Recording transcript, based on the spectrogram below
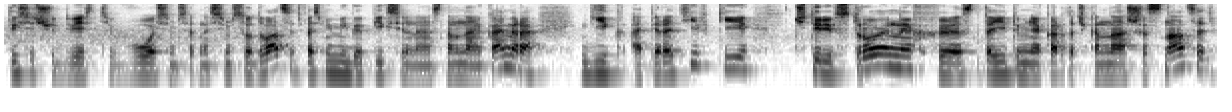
1280 на 720, 8 мегапиксельная основная камера, гиг оперативки, 4 встроенных, э, стоит у меня карточка на 16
